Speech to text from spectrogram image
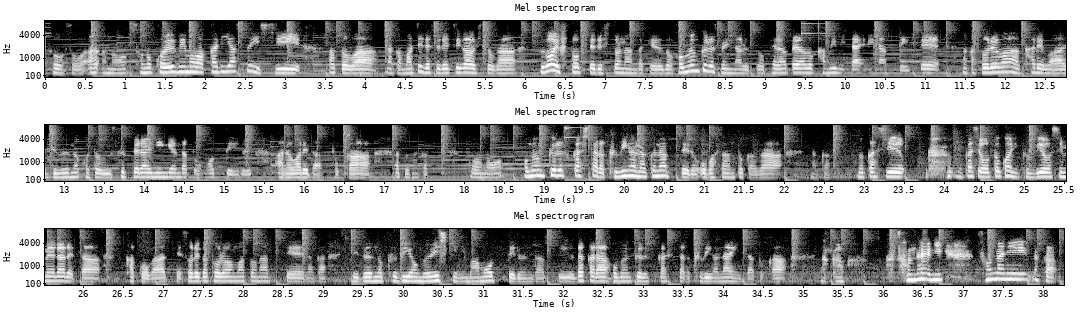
そうそうああのその小指も分かりやすいしあとは、なんか街ですれ違う人が、すごい太ってる人なんだけれど、ホムンクルスになるとペラペラの髪みたいになっていて、なんかそれは彼は自分のことを薄っぺらい人間だと思っている現れだとか、あとなんか、このホムンクルス化したら首がなくなってるおばさんとかが、なんか昔、昔男に首を絞められた過去があって、それがトラウマとなって、なんか自分の首を無意識に守ってるんだっていう、だからホムンクルス化したら首がないんだとか、なんか、そんなに、そんなになんか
